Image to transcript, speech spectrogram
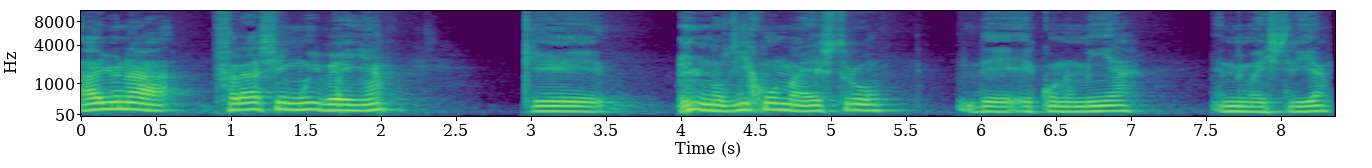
Hay una frase muy bella que nos dijo un maestro de economía en mi maestría,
